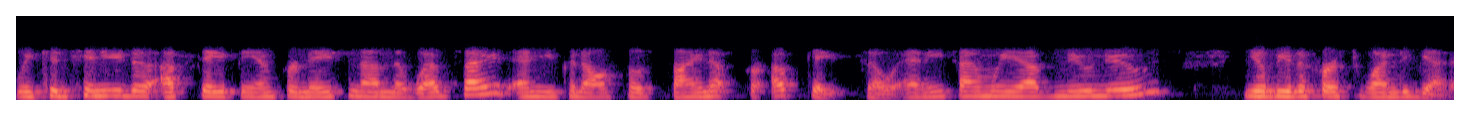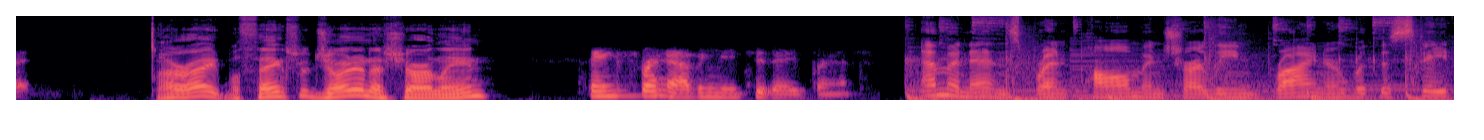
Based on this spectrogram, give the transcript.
We continue to update the information on the website, and you can also sign up for updates. So anytime we have new news, you'll be the first one to get it. All right. Well, thanks for joining us, Charlene. Thanks for having me today, Brent. MNN's Brent Palm and Charlene Briner with the State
